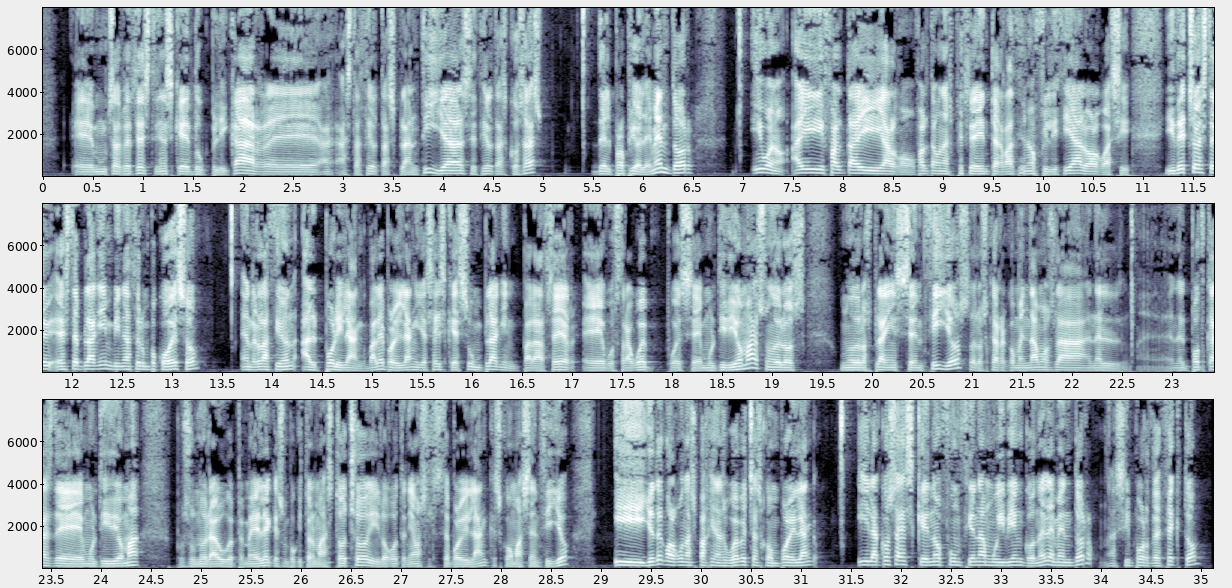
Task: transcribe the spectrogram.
muchas veces tienes que duplicar hasta ciertas plantillas y ciertas cosas del propio Elementor. Y bueno, ahí falta ahí algo, falta una especie de integración oficial o algo así. Y de hecho este, este plugin viene a hacer un poco eso en relación al Polylang, ¿vale? Polylang ya sabéis que es un plugin para hacer eh, vuestra web pues eh, multidioma, es uno de los uno de los plugins sencillos, de los que recomendamos la, en, el, en el podcast de multidioma, pues uno era VPML, que es un poquito el más tocho, y luego teníamos este Polylang, que es como más sencillo. Y yo tengo algunas páginas web hechas con Polylang, y la cosa es que no funciona muy bien con Elementor, así por defecto,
